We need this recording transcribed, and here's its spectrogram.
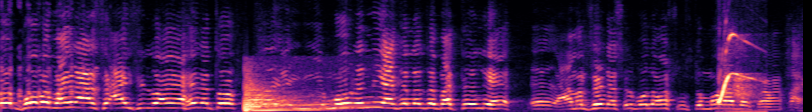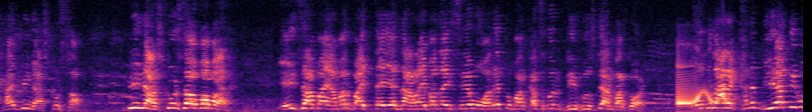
ব- বড় ভাইরা আছে আইছিল হেরে তো মোরে নিয়ে গেল যে বাচ্চা এলে এ, আমার জেড আছে বলে অসুস্থ মরা দশা হাই হাই বিনাশ করছাও বিনাশ করছাও বাবা। এই জামাই আমার বাইতে নারাই বাজাইছে ওরে তোমার কাছে করে ডিভোর্স দে আমার কয়? ওগুলো আরেকখানে বিয়া দিব?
